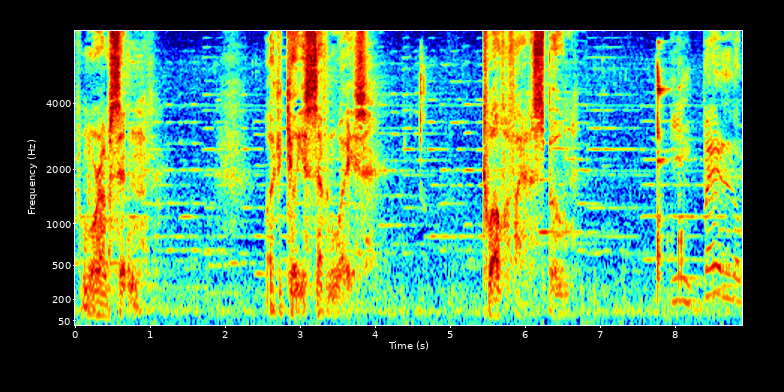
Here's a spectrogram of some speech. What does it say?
From where I'm sitting, I could kill you seven ways. Twelve if I had a spoon. In bello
